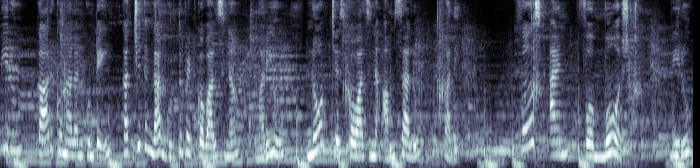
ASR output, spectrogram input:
మీరు కారు కొనాలనుకుంటే ఖచ్చితంగా గుర్తుపెట్టుకోవాల్సిన మరియు నోట్ చేసుకోవాల్సిన అంశాలు పది. ఫస్ట్ అండ్ ఫర్ మోస్ట్ మీరు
